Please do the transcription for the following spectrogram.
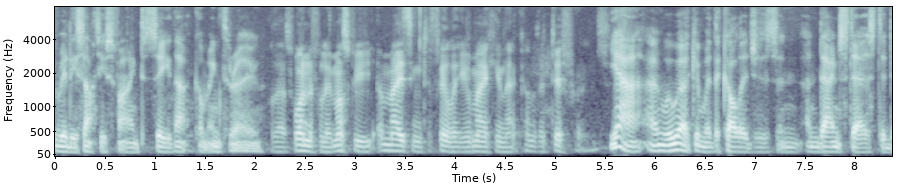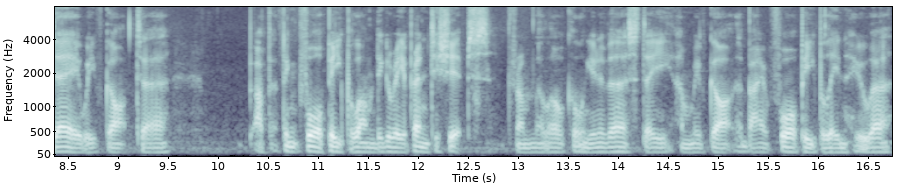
really satisfying to see that coming through. Well, that's wonderful. It must be amazing to feel that you're making that kind of a difference. Yeah, and we're working with the colleges, and, and downstairs today we've got, uh, I think, four people on degree apprenticeships from the local university, and we've got about four people in who are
